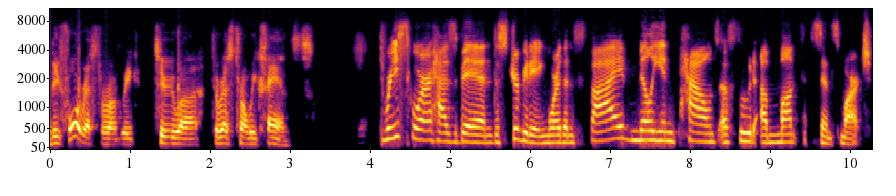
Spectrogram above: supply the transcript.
before Restaurant Week to uh, to Restaurant Week fans. Three Square has been distributing more than 5 million pounds of food a month since March.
